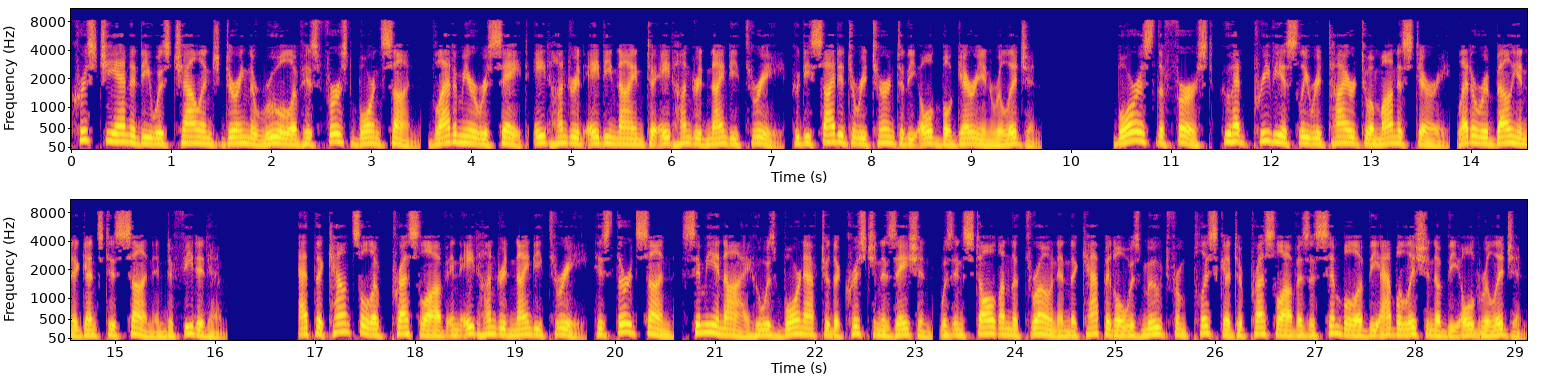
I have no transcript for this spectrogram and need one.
Christianity was challenged during the rule of his first-born son, Vladimir Rasate (889–893), who decided to return to the old Bulgarian religion. Boris I, who had previously retired to a monastery, led a rebellion against his son and defeated him. At the Council of Preslav in 893, his third son, Simeon I who was born after the Christianization, was installed on the throne and the capital was moved from Pliska to Preslav as a symbol of the abolition of the old religion.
